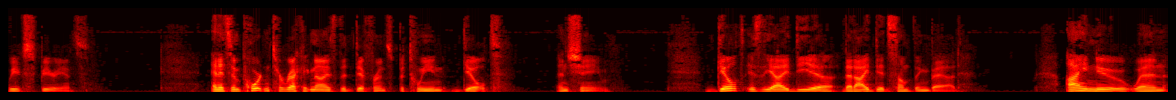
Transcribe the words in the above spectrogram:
we experience. And it's important to recognize the difference between guilt and shame. Guilt is the idea that I did something bad. I knew when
